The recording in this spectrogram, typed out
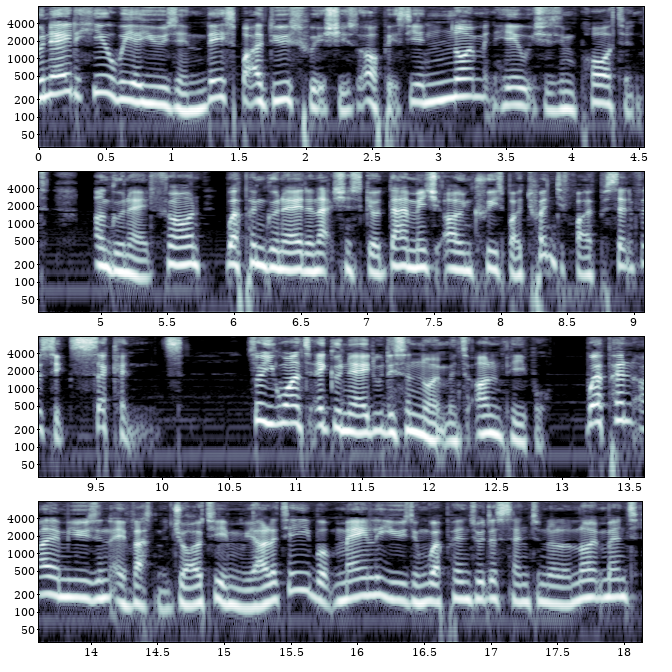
Grenade here we are using this but I do switch this up, it's the anointment here which is important. On grenade thrown, weapon grenade and action skill damage are increased by 25% for 6 seconds. So you want a grenade with this anointment on people. Weapon I am using a vast majority in reality but mainly using weapons with a sentinel anointment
